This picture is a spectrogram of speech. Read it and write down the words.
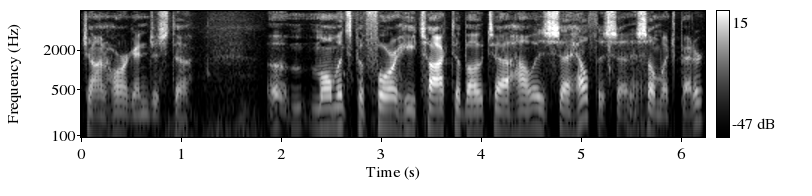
John Horgan, just uh, uh, moments before he talked about uh, how his uh, health is uh, so much better.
